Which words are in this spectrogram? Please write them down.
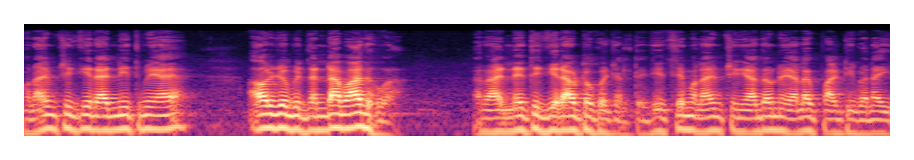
मुलायम सिंह की राजनीति में आया और जो विदंडाबाद हुआ, राजनीतिक गिरावटों को चलते, जिससे मुलायम सिंह यादव ने अलग पार्टी बनाई,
